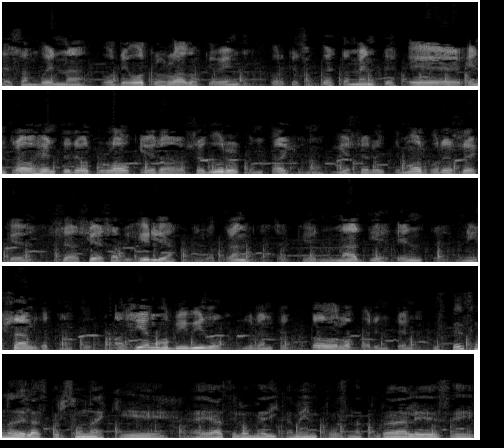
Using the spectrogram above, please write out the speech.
de San Buena o de otros lados que vengan, porque supuestamente eh, entraba gente de otro lado que era seguro el contagio, ¿no? Y ese era el temor, por eso es que se hacía esa vigilia en la tranca, que nadie entre ni salga tampoco. Así hemos vivido durante toda la cuarentena. Usted es una de las personas que eh, hace los medicamentos naturales eh,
